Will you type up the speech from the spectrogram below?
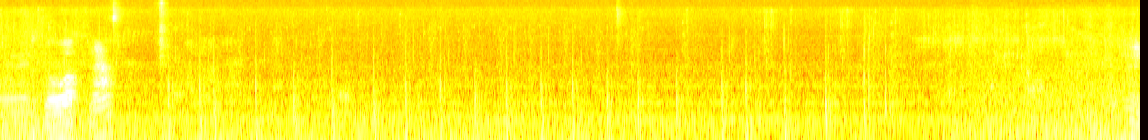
and go up now. Hmm.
